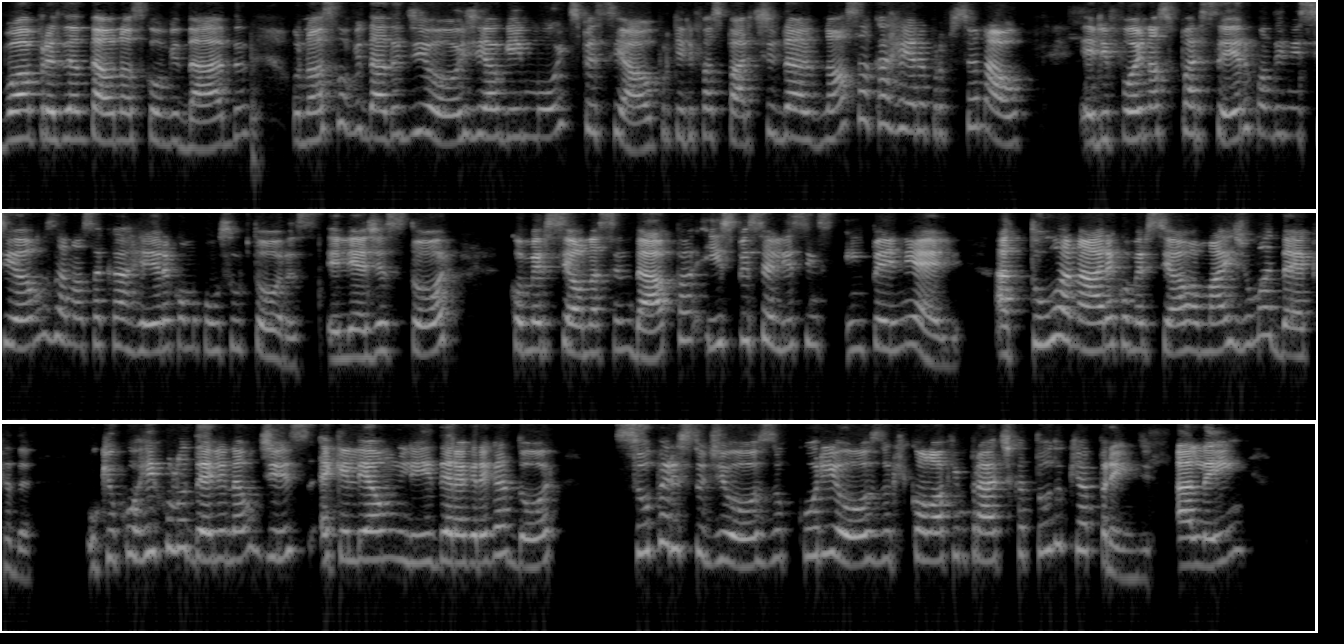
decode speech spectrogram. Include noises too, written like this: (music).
Vou apresentar o nosso convidado. O nosso convidado de hoje é alguém muito especial, porque ele faz parte da nossa carreira profissional. Ele foi nosso parceiro quando iniciamos a nossa carreira como consultoras. Ele é gestor comercial na Sindapa e especialista em PNL atua na área comercial há mais de uma década. O que o currículo dele não diz é que ele é um líder agregador, super estudioso, curioso, que coloca em prática tudo o que aprende, além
